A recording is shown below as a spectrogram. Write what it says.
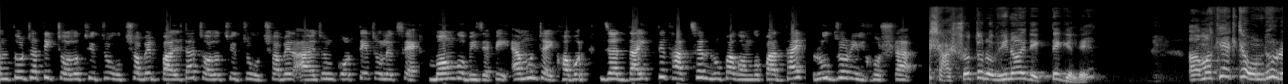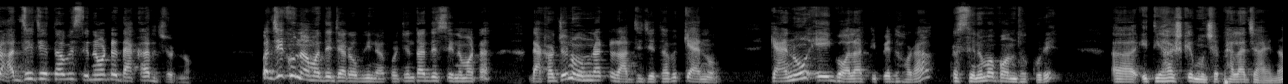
আন্তর্জাতিক চলচ্চিত্র উৎসবের পাল্টা চলচ্চিত্র উৎসবের আয়োজন করতে চলেছে বঙ্গ বিজেপি। এমনটাই খবর যার দায়িত্বে থাকছেন রূপা গঙ্গোপাধ্যায়, রুদ্রনীল ঘোষরা। শাশ্বতর অভিনয় দেখতে গেলে আমাকে একটা অন্য রাজ্যে যেতে হবে সিনেমাটা দেখার জন্য। বা যে কোনো আমাদের যারা অভিনয় করেছেন, তাদের সিনেমাটা দেখার জন্য অন্য একটা রাজ্যে যেতে হবে। কেন? কেন এই গলা টিপে ধরা? সিনেমা বন্ধ করে ইতিহাসকে মুছে ফেলা যায় না।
